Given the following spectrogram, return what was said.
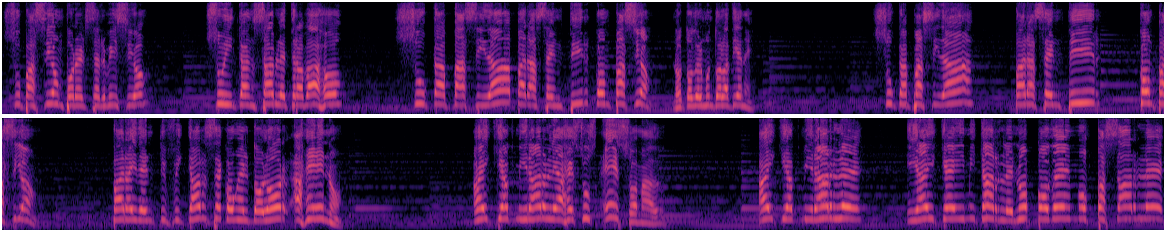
su pasión por el servicio, su incansable trabajo, su capacidad para sentir compasión. No todo el mundo la tiene. Su capacidad para sentir compasión, para identificarse con el dolor ajeno hay que admirarle a Jesús eso, amado. Hay que admirarle y hay que imitarle. No podemos pasarle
